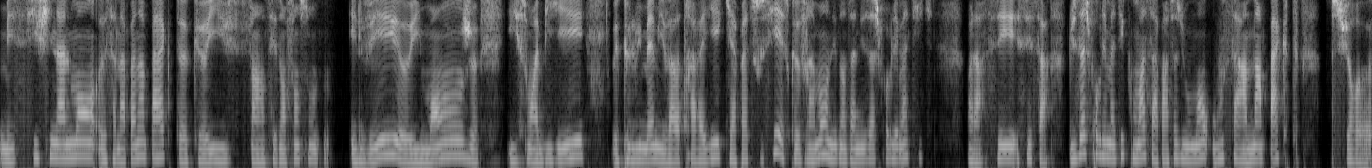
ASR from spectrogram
mais si finalement ça n'a pas d'impact, que ses enfants sont élevés, ils mangent, ils sont habillés, que lui-même il va travailler, qu'il n'y a pas de souci, est-ce que vraiment on est dans un usage problématique? Voilà, c'est ça. L'usage problématique pour moi, c'est à partir du moment où ça a un impact sur, euh,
